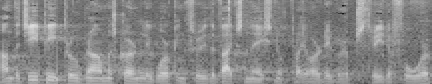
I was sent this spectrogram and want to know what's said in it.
and the GP programme is currently working through the vaccination of priority groups 3 to 4,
